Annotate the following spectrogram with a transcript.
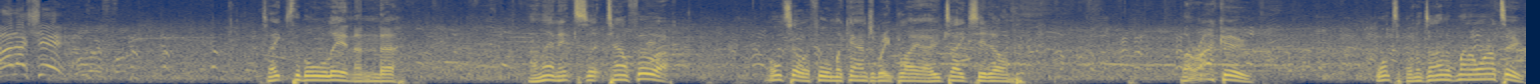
Non, lâchez takes the ball in and uh, and then it's uh, Taufua, also a former Canterbury player who takes it on. Maraku, once upon a time of Manawatu,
